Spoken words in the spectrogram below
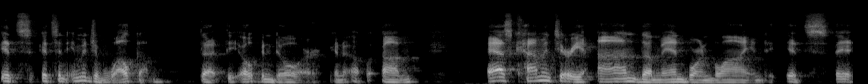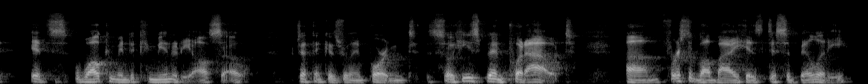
it's, it's an image of welcome, that the open door, you know, um, as commentary on the man born blind, it's, it, it's welcoming into community also, which I think is really important. So he's been put out, um, first of all, by his disability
